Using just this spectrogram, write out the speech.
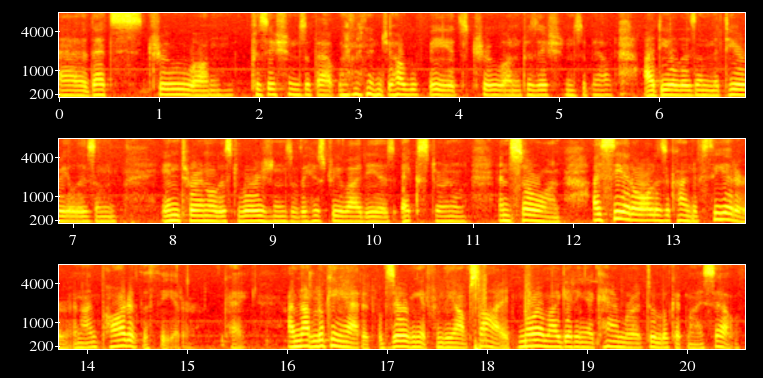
Uh, that's true on positions about women in geography. It's true on positions about idealism, materialism, internalist versions of the history of ideas, external, and so on. I see it all as a kind of theater, and I'm part of the theater, okay? I'm not looking at it, observing it from the outside, nor am I getting a camera to look at myself.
